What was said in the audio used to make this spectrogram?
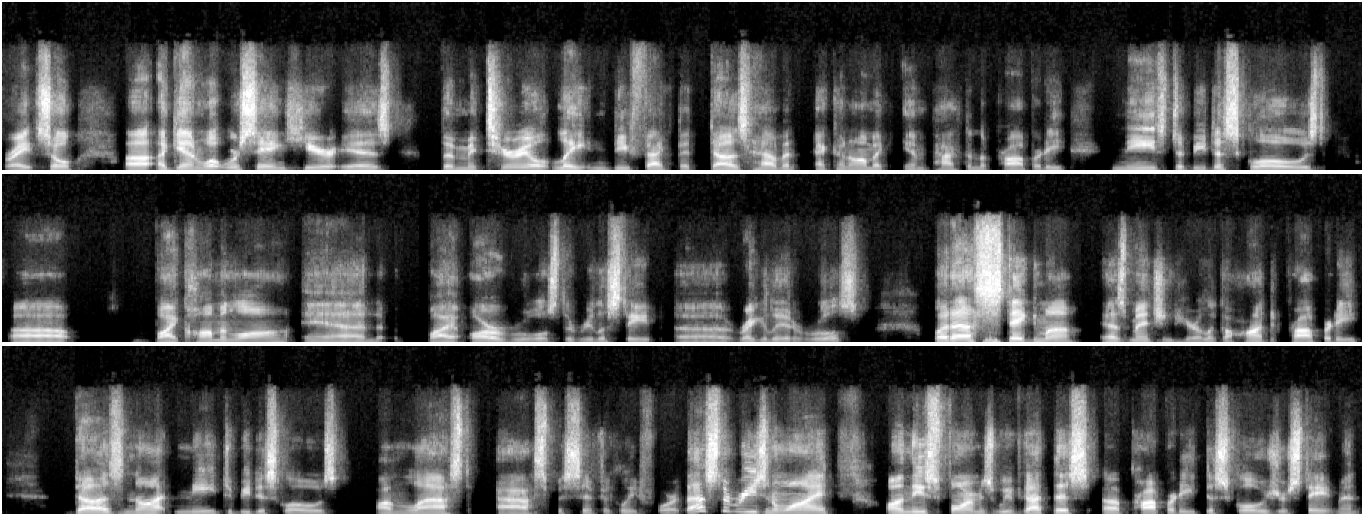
right? So, uh, again, what we're saying here is the material latent defect that does have an economic impact on the property needs to be disclosed uh, by common law and by our rules, the real estate uh, regulator rules. But a stigma, as mentioned here, like a haunted property, does not need to be disclosed unless asked specifically for it. That's the reason why on these forms, we've got this uh, property disclosure statement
